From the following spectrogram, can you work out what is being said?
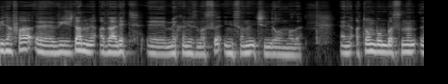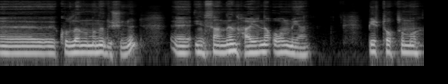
bir defa vicdan ve adalet mekanizması insanın içinde olmalı. Yani atom bombasının e, kullanımını düşünün. E, insanlığın hayrına olmayan, bir toplumu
